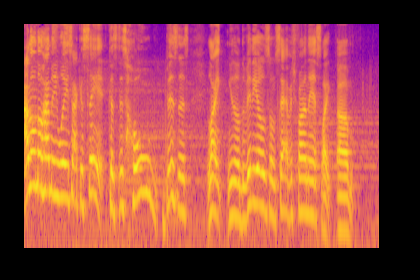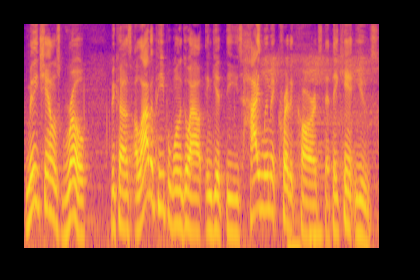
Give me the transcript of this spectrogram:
I don't know how many ways I can say it because this whole business, like, you know, the videos on Savage Finance, like um, many channels grow because a lot of people want to go out and get these high limit credit cards that they can't use.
